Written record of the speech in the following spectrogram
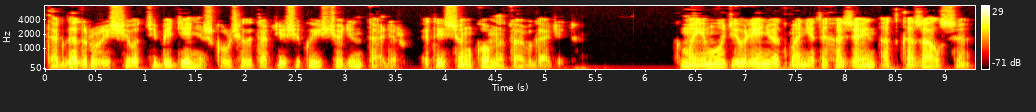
Тогда, дружище, вот тебе денежка, вручил и трактирщику еще один талер. Это если он комнату обгадит. К моему удивлению, от монеты хозяин отказался.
